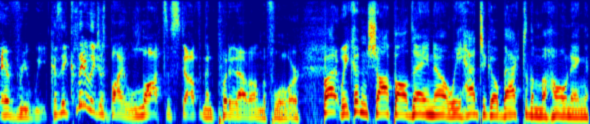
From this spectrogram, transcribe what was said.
every week because they clearly just buy lots of stuff and then put it out on the floor. But we couldn't shop all day. No, we had to go back to the Mahoning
